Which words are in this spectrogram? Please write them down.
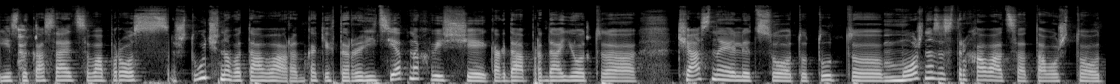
Если касается вопрос штучного товара, каких-то раритетных вещей, когда продает э, частное лицо, то тут э, можно застраховаться от того, что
